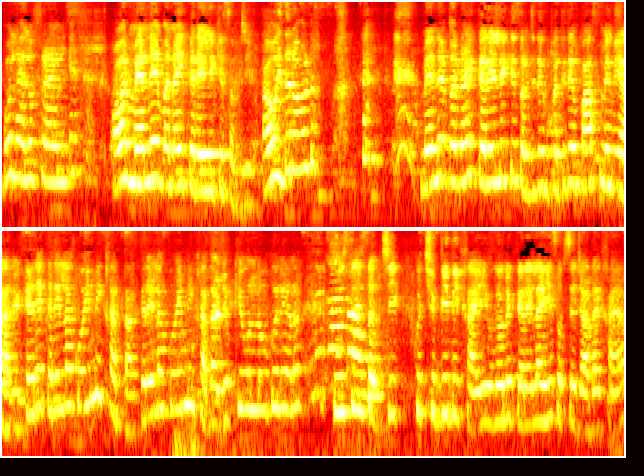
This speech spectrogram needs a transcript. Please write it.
बोल। हेलो फ्रेंड्स और मैंने बनाई करेले की सब्ज़ी। आओ इधर आओ ना। मैंने बनाई करेले की सब्ज़ी। देखो, पति देव पास में नहीं आ रहे। कह रहे, करेला कोई नहीं खाता। करेला कोई नहीं खाता। जबकि उन लोगों ने ना, दूसरी सब्ज़ी कुछ भी नहीं खाई उन्होंने करेला ही सबसे ज़्यादा खाया।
